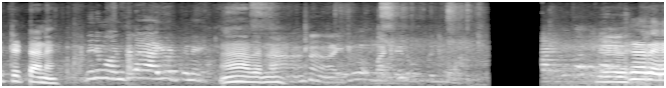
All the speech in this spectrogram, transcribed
ഇട്ടിട്ടാണ്. കൊടുക്കണേ ആ അതന്നെ. കേറ്.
